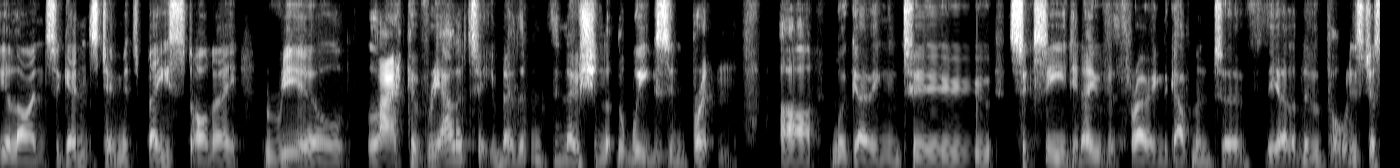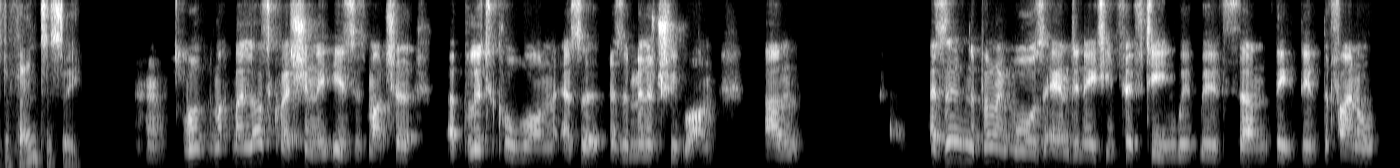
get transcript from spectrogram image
the alliance against him, it's based on a real lack of reality. You know, the, the notion that the Whigs in Britain uh, were going to succeed in overthrowing the government of the Earl of Liverpool is just a fantasy. Mm-hmm. Well, my, my, last question is as much a, a, political one as a as a military one. Um, as the Napoleonic Wars end in 1815 with, with um, the, the, the, final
